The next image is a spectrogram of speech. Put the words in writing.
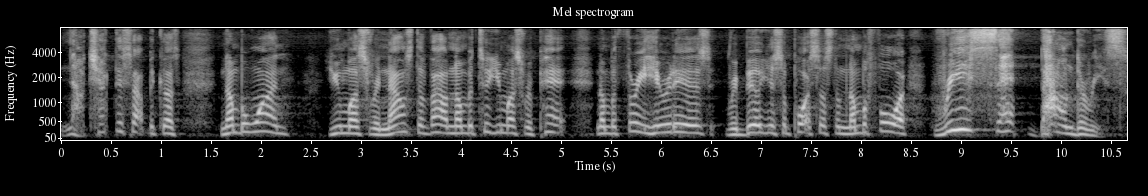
Now, check this out because number one, you must renounce the vow. Number two, you must repent. Number three, here it is rebuild your support system. Number four, reset boundaries.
